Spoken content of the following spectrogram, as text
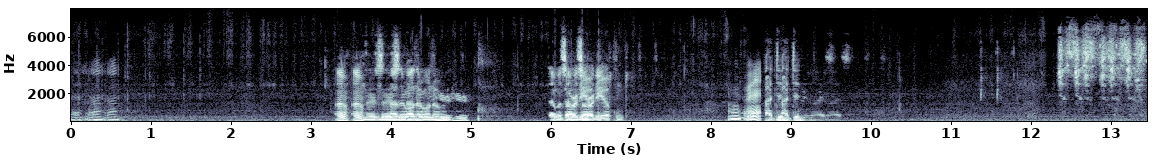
Mm-hmm. Oh, oh there's, another, one over here. That was already, already opened. Alright. I didn't. I didn't. Just, just, just, just.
